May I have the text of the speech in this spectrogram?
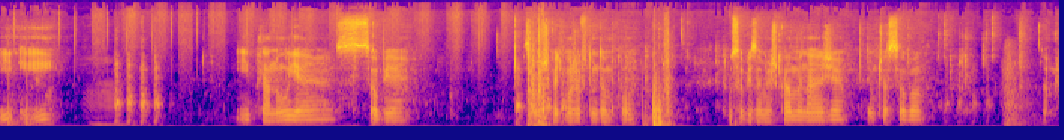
i, i. I planuję sobie zamieszkać może w tym domku. Tu sobie zamieszkamy na razie, tymczasowo. Dobra.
